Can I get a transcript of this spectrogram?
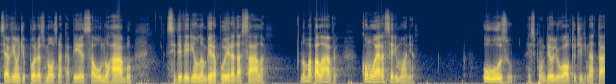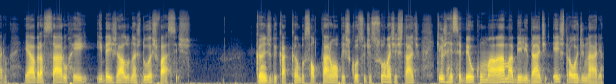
se haviam de pôr as mãos na cabeça ou no rabo, se deveriam lamber a poeira da sala. Numa palavra, como era a cerimônia. O uso, respondeu-lhe o alto dignatário, é abraçar o rei e beijá-lo nas duas faces. Cândido e Cacambo saltaram ao pescoço de Sua Majestade, que os recebeu com uma amabilidade extraordinária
